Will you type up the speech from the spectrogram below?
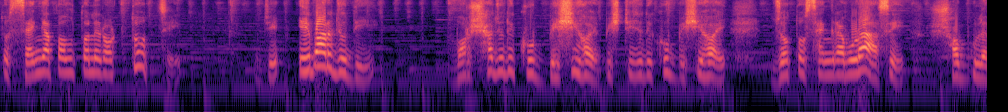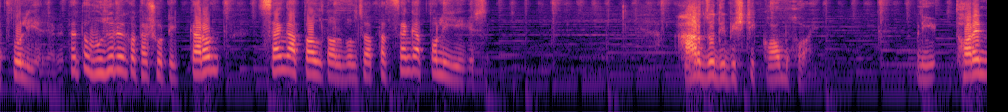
তো স্যাঙ্গা তলতলের অর্থ হচ্ছে যে এবার যদি বর্ষা যদি খুব বেশি হয়, বৃষ্টি যদি খুব বেশি হয়, যত স্যাংরামুড়া আছে সবগুলা তলিয়ে যাবে। তাই তো হুজুরের কথা সঠিক, কারণ স্যাঙ্গা তল তল বলছে, অর্থাৎ স্যাঙ্গা তলিয়ে গেছে। আর যদি বৃষ্টি কম হয় মানে ধরেন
